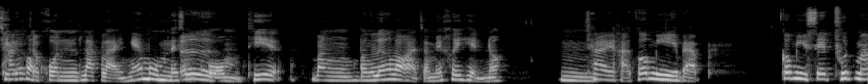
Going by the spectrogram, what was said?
ชีวิตขทั้องกับคนหลากหลายแง่มุมในสังคมที่บางบางเรื่องเราอาจจะไม่เคยเห็นเนาะอืมใช่ค่ะ ก็มีแบบ ก็มีเซตชุดม้า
